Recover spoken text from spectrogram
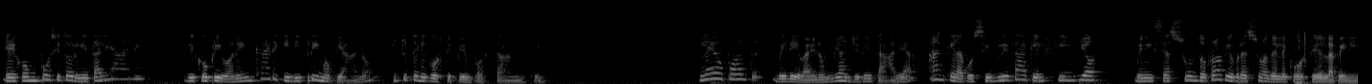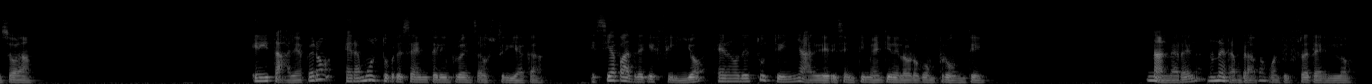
e i compositori italiani ricoprivano incarichi di primo piano in tutte le corti più importanti. Leopold vedeva in un viaggio in Italia anche la possibilità che il figlio venisse assunto proprio presso una delle corti della penisola. In Italia però era molto presente l'influenza austriaca e sia padre che figlio erano del tutto ignari dei risentimenti nei loro confronti. Nannarel non era brava quanto il fratello,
